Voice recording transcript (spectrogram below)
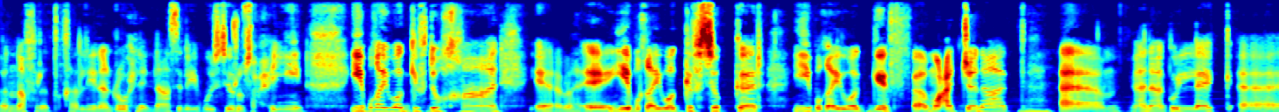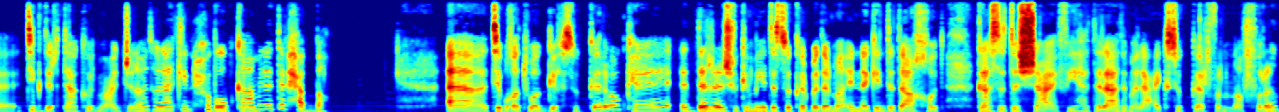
نفرض خلينا نروح للناس اللي يبغوا يصيروا صحيين. يبغى يوقف دخان يبغى يوقف سكر يبغى يوقف معجنات. أنا أقول لك آه، تقدر تاكل معجنات ولكن حبوب كاملة الحبة. آه، تبغى توقف سكر؟ أوكي تدرج في كمية السكر بدل ما إنك أنت تاخذ كاسة الشاي فيها ثلاثة ملاعق سكر فلنفرض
